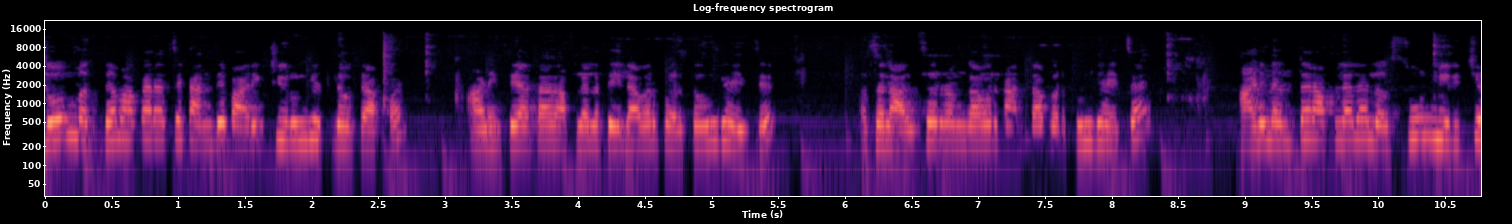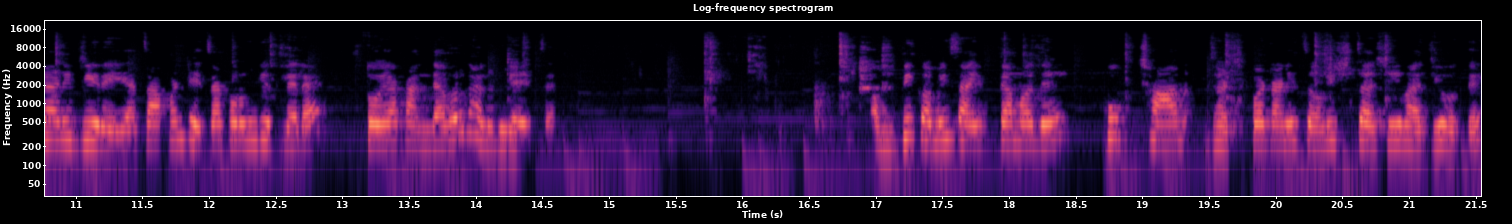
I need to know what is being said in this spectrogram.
दोन मध्यम आकाराचे कांदे बारीक चिरून घेतले होते आपण. आणि ते आता आपल्याला तेलावर परतवून घ्यायचे. असं लालसर रंगावर कांदा परतून घ्यायचा आहे. आणि नंतर आपल्याला लसूण मिरची आणि जिरे याचा आपण ठेचा करून घेतलेला आहे. तो या कांद्यावर घालून घ्यायचा आहे. अगदी कमी साहित्यामध्ये खूप छान झटपट आणि चविष्ट अशी भाजी होते.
